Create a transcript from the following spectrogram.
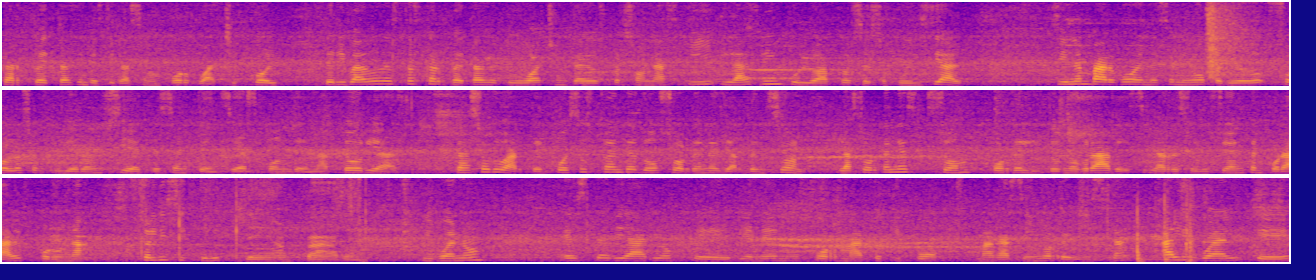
carpetas de investigación por Huachicol. Derivado de estas carpetas detuvo a 82 personas y las vinculó a proceso judicial. Sin embargo, en ese mismo periodo solo se obtuvieron siete sentencias condenatorias. Caso Duarte, pues suspende dos órdenes de aprehensión. Las órdenes son por delitos no graves, la resolución temporal por una solicitud de amparo. Y bueno, este diario que viene en un formato tipo magazine o revista, al igual que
